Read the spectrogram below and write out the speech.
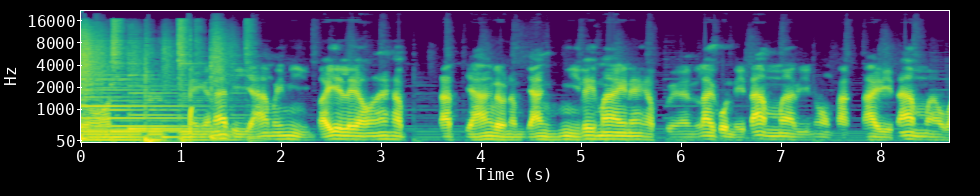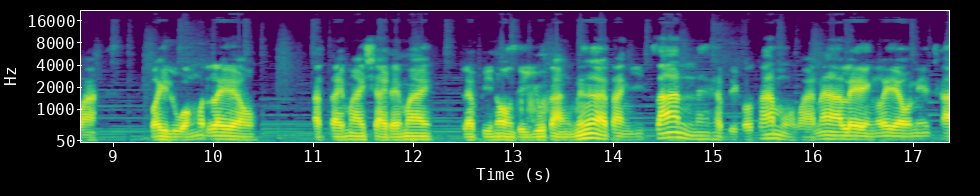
ยอดในขณะที่ยางไม่มีใบแล้วนะครับ ตัดยางแล้วนำยางมีเลยไหมนะครับเพื่อนไล่คนที่ตามมาพี่น้องภาคใต้ที่ตามมาว่าใบหลวงหมดแล้ว ตัดได้ไหมใช้ได้ไหม แล้วพี่น้องที่อยู่ต่างเนื้อต่างอีสานนะครับที่เขาทำว่าว่าหน้าแรงแล้วเนี่ยใช้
